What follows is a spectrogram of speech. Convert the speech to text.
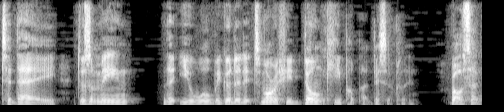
today doesn't mean that you will be good at it tomorrow if you don't keep up that discipline. well said.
